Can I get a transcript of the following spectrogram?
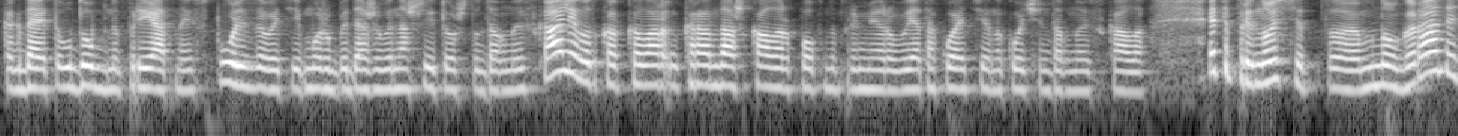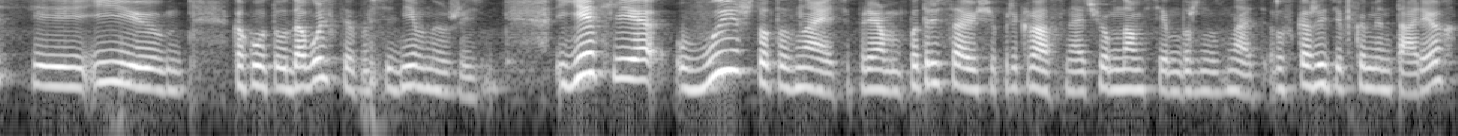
когда это удобно, приятно использовать, и, может быть, даже вы нашли то, что давно искали, вот как карандаш Color Pop, например, я такой оттенок очень давно искала, это приносит э, много радости и какого-то удовольствия в повседневную жизнь. Если вы что-то знаете, прям потрясающе прекрасное, о чем нам всем нужно знать, расскажите в комментариях.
